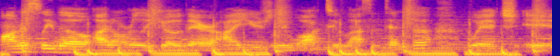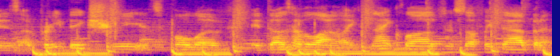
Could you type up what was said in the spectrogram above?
Honestly though, I don't really go there. I usually walk to La Setenta, which is a pretty big street. It's full of, it does have a lot of like nightclubs and stuff like that, but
